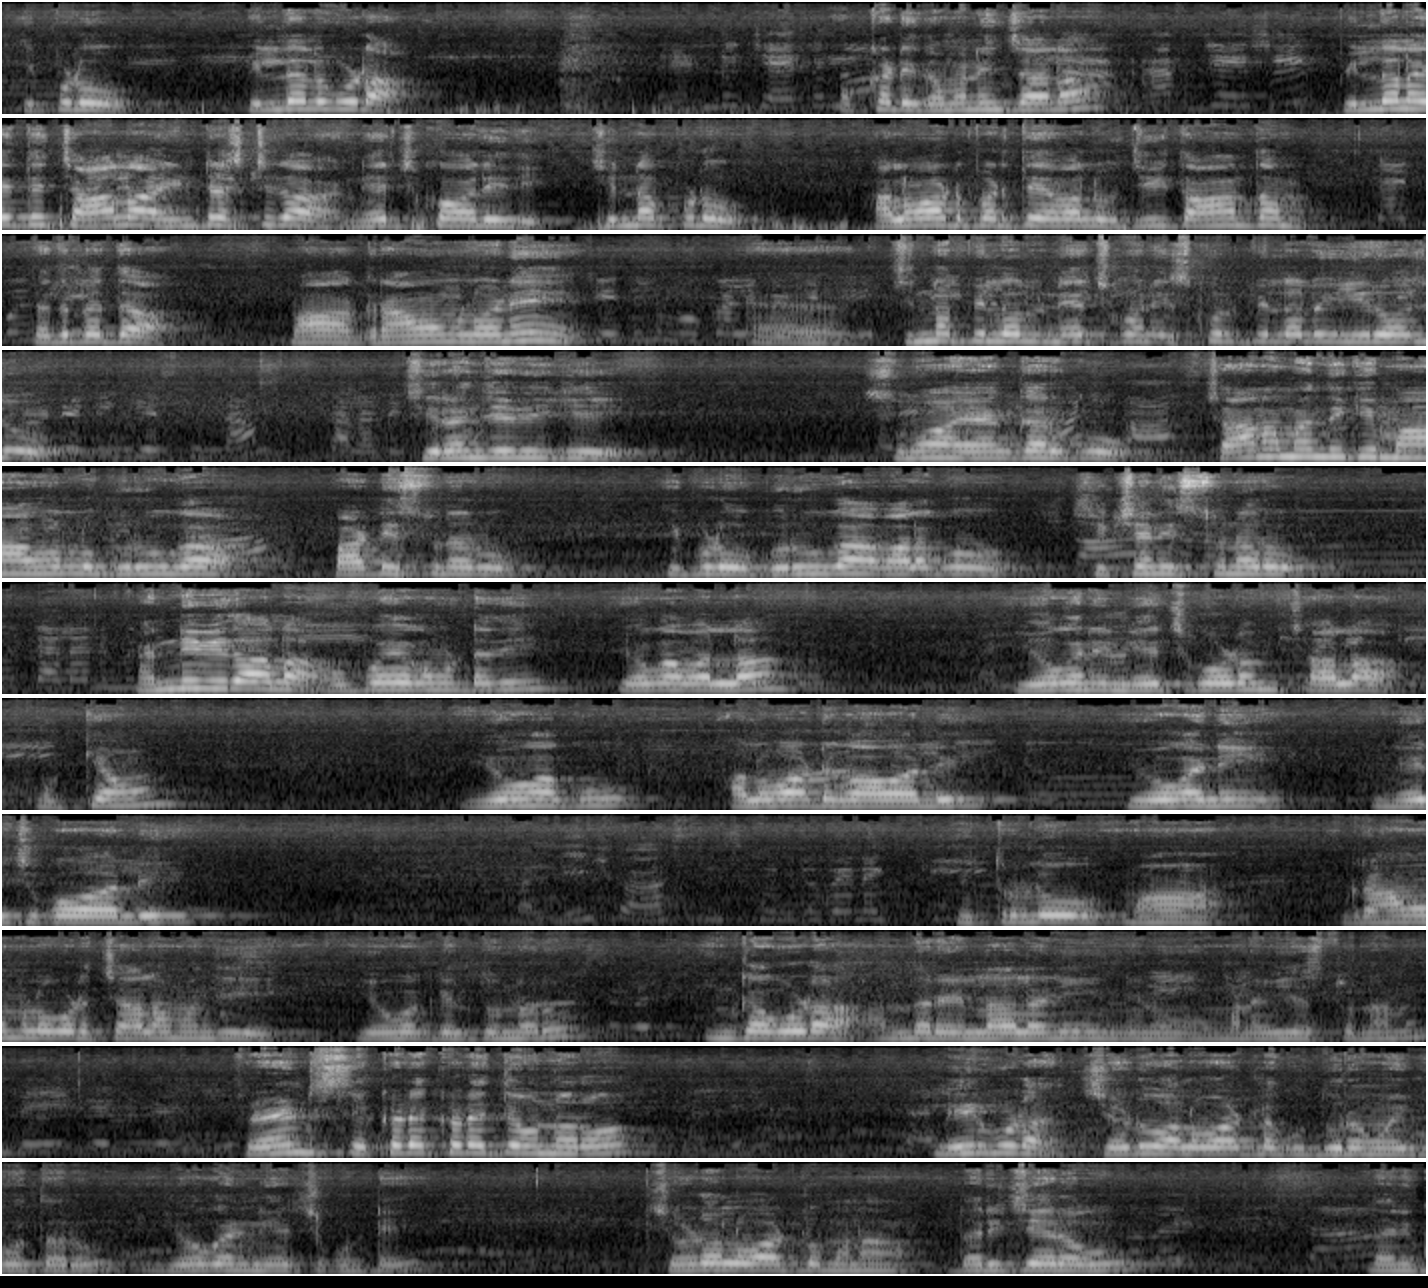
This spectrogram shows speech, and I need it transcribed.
ఇప్పుడు పిల్లలు కూడా ఒక్కటి గమనించాలా? పిల్లలైతే చాలా ఇంట్రెస్ట్గా నేర్చుకోవాలి ఇది. చిన్నప్పుడు అలవాటు పడితే వాళ్ళు జీవితాంతం పెద్ద పెద్ద మా గ్రామంలోనే చిన్న పిల్లలు నేర్చుకొని స్కూల్ పిల్లలు ఈరోజు చిరంజీవికి సుమా యాంకర్కు చాలామందికి మా వాళ్ళు గురువుగా పాటిస్తున్నారు. ఇప్పుడు గురువుగా వాళ్ళకు శిక్షణ ఇస్తున్నారు. అన్ని విధాల ఉపయోగం ఉంటుంది. యోగా వల్ల యోగాని నేర్చుకోవడం చాలా ముఖ్యం. యోగాకు అలవాటు కావాలి. యోగాని నేర్చుకోవాలి. మిత్రులు మా గ్రామంలో కూడా చాలామంది యోగాకి వెళ్తున్నారు ఇంకా కూడా అందరు వెళ్ళాలని నేను మనవి చేస్తున్నాను. ఫ్రెండ్స్ ఎక్కడెక్కడైతే ఉన్నారో మీరు కూడా చెడు అలవాట్లకు దూరం అయిపోతారు యోగాని నేర్చుకుంటే. చెడు అలవాట్లు మన దరిచేరవు. దాని గు-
